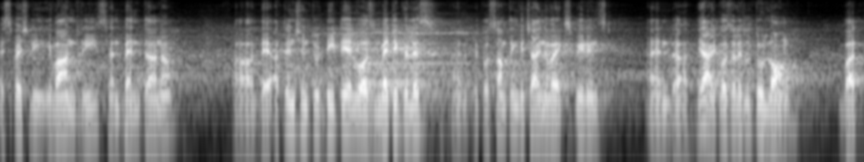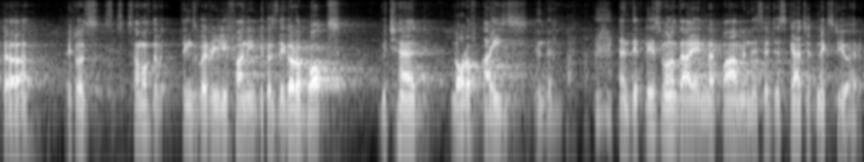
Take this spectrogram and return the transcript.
especially Ivan Rees and Ben Turner. Uh, their attention to detail was meticulous, and it was something which I never experienced. And uh, yeah, it was a little too long, but uh, it was some of the things were really funny because they got a box which had a lot of eyes in them. And they placed one of the eye in my palm and they said, just catch it next to your head.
